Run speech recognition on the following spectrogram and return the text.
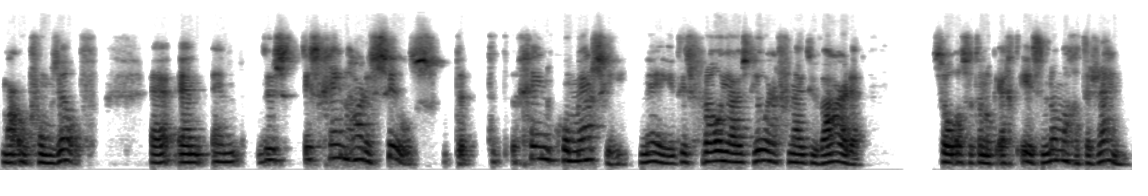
Maar ook voor mezelf. Hè? En, en dus het is geen harde sales, geen commercie. Nee, het is vooral juist heel erg vanuit uw waarde. Zoals het dan ook echt is. En dan mag het er zijn.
